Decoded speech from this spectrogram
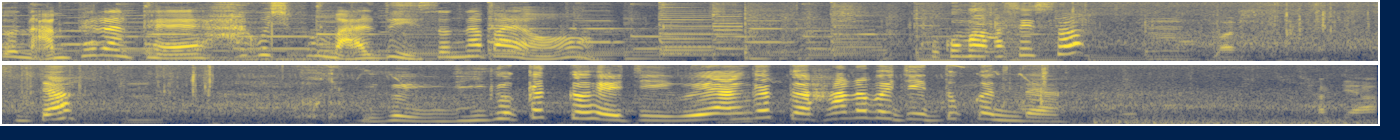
또 남편한테 하고 싶은 말도 있었나 봐요. 고구마 맛있어? 맛있어. 진짜? 이거 이거 깎아야지. 왜 안 깎아? 할아버지 뚜건데. 자기야.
